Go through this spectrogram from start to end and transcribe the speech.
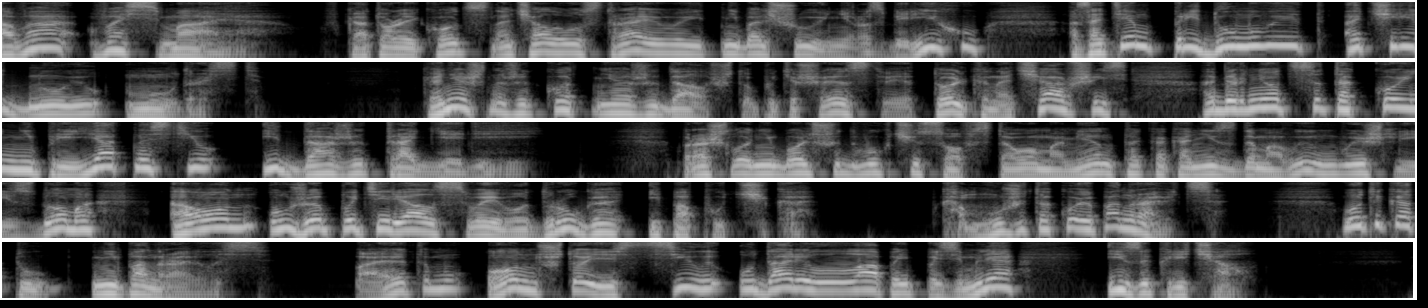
Глава восьмая, в которой кот сначала устраивает небольшую неразбериху, а затем придумывает очередную мудрость. Конечно же, кот не ожидал, что путешествие, только начавшись, обернется такой неприятностью и даже трагедией. Прошло не больше двух часов с того момента, как они с домовым вышли из дома, а он уже потерял своего друга и попутчика. Кому же такое понравится? Вот и коту не понравилось. Поэтому он, что есть силы, ударил лапой по земле и закричал.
